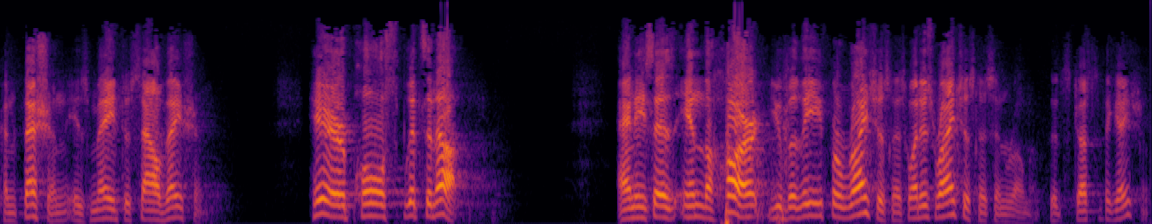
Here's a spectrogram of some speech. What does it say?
confession is made to salvation. Here, Paul splits it up. And he says, in the heart you believe for righteousness. What is righteousness in Romans? It's justification.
